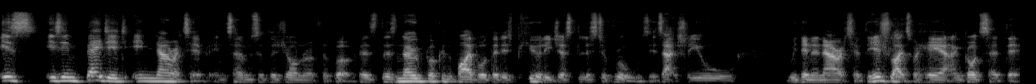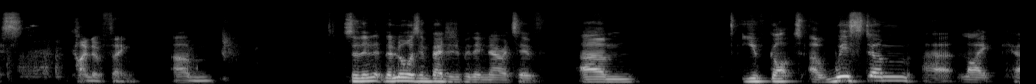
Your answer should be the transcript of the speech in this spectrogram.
is is embedded in narrative in terms of the genre of the book. There's there's no book of the Bible that is purely just a list of rules. It's actually all within a narrative. The Israelites were here and God said this kind of thing. Um, so the, the law is embedded within narrative. Um, you've got a wisdom uh, like uh,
